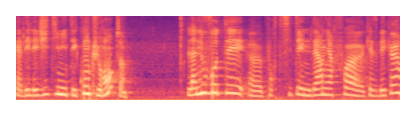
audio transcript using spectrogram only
à des légitimités concurrentes la nouveauté, euh, pour citer une dernière fois euh,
